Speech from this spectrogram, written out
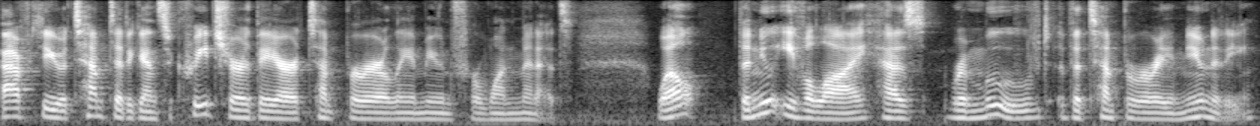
after you attempt it against a creature, they are temporarily immune for one minute. Well, the new Evil Eye has removed the temporary immunity,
